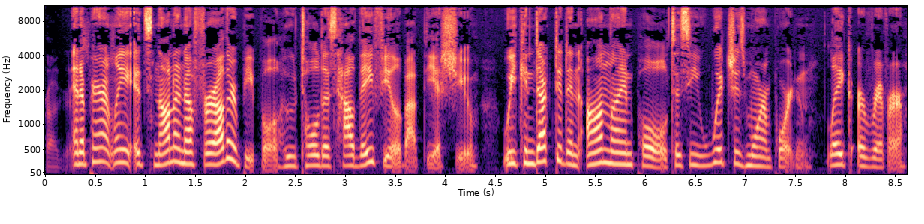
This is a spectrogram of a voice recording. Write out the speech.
Devin. And apparently, it's not enough for other people who told us how they feel about the issue. We conducted an online poll to see which is more important, lake or river.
